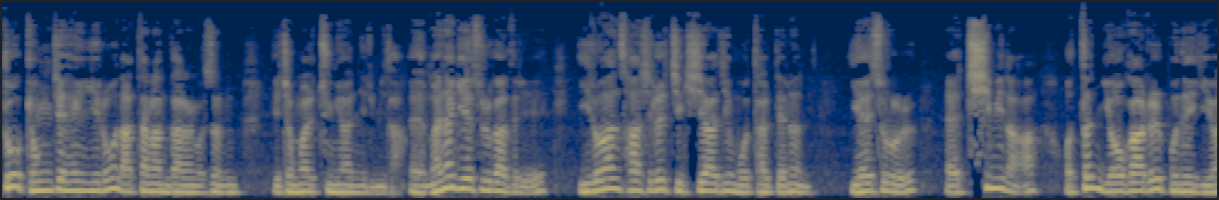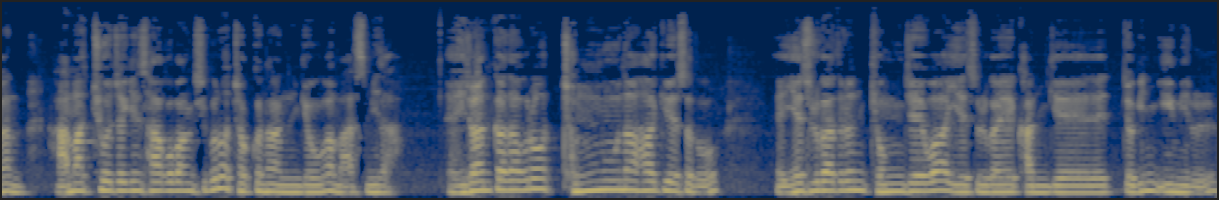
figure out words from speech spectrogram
또 경제행위로 나타난다는 것은 정말 중요한 일입니다. 만약 예술가들이 이러한 사실을 직시하지 못할 때는 예술을 취미나 어떤 여가를 보내기 위한 아마추어적인 사고방식으로 접근하는 경우가 많습니다. 이러한 까닭으로 전문화하기 위해서도 예술가들은 경제와 예술가의 관계적인 의미를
